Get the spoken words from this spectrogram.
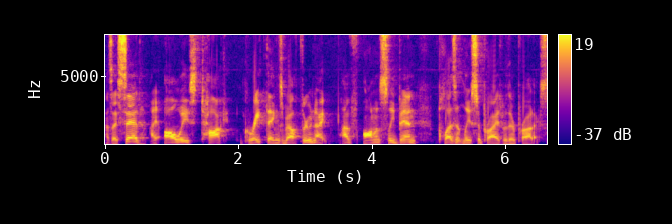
as I said, I always talk great things about ThruNite. I've honestly been pleasantly surprised with their products.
